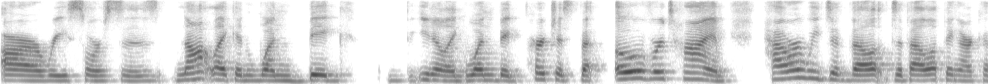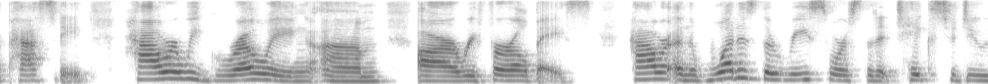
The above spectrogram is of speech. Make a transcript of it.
our resources not like in one big you know like one big purchase but over time how are we develop, developing our capacity? How are we growing um, our referral base how and what is the resource that it takes to do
